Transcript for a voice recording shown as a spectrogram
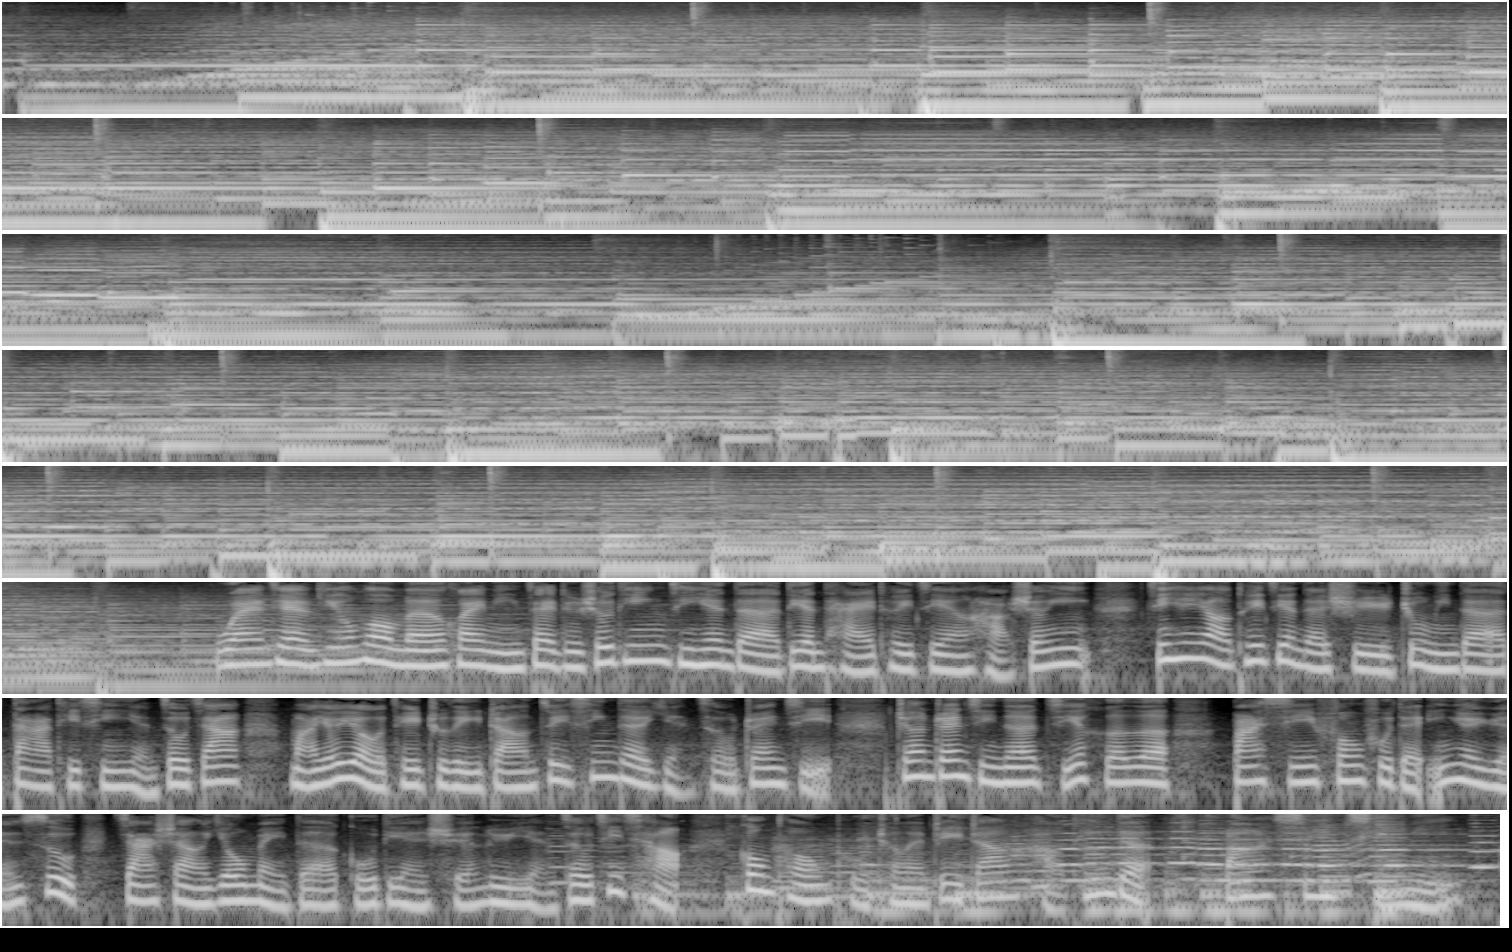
亲爱的听众朋友们，欢迎您再度收听今天的电台推荐好声音。今天要推荐的是著名的大提琴演奏家马友友推出的一张最新的演奏专辑。这张专辑呢，结合了巴西丰富的音乐元素，加上优美的古典旋律演奏技巧，共同谱成了这张好听的巴西奇迷。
